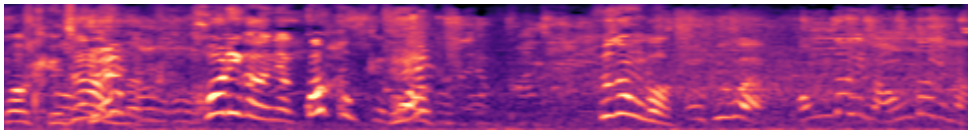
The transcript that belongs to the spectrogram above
와 개 잘한다. 허리가 그냥 꽉 꺾여. 표정 봐. 어 그거야. 엉덩이만 엉덩이만.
